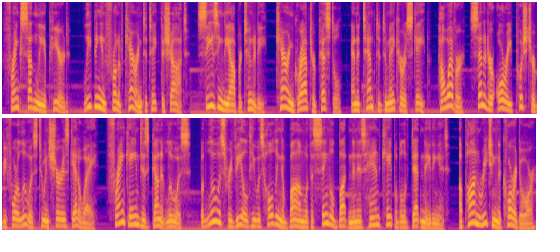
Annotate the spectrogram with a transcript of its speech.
Frank suddenly appeared, leaping in front of Karen to take the shot. Seizing the opportunity, Karen grabbed her pistol and attempted to make her escape. However, Senator Ori pushed her before Lewis to ensure his getaway. Frank aimed his gun at Lewis, but Lewis revealed he was holding a bomb with a single button in his hand capable of detonating it. Upon reaching the corridor,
